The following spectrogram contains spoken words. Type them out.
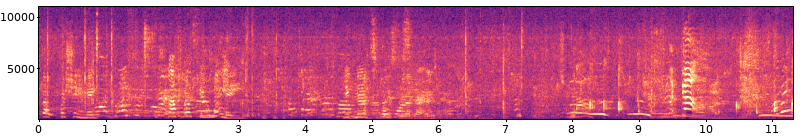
Stop pushing me. Stop pushing me. You're not supposed to.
